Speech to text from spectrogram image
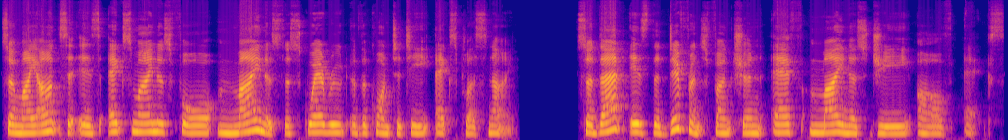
so my answer is x minus 4 minus the square root of the quantity x plus 9. So that is the difference function f minus g of x.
